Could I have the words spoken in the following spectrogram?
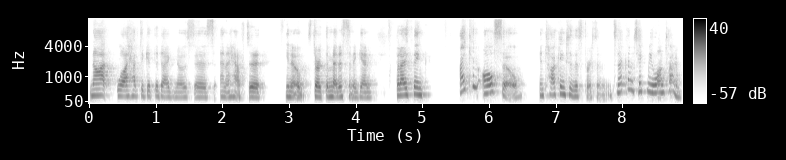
not well i have to get the diagnosis and i have to you know start the medicine again but i think i can also in talking to this person it's not going to take me a long time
